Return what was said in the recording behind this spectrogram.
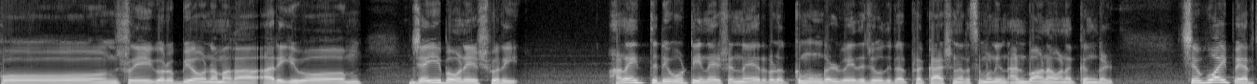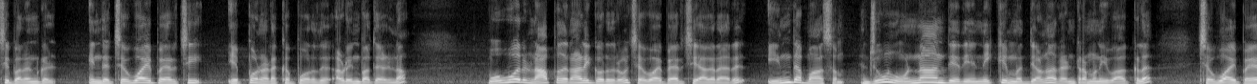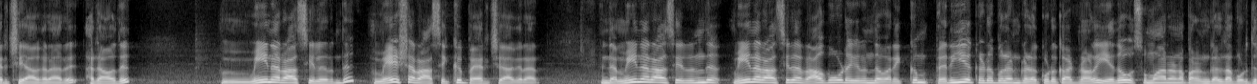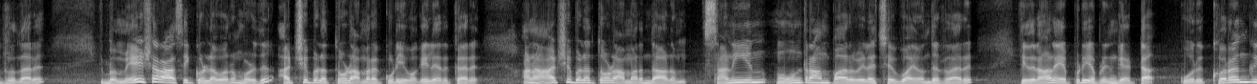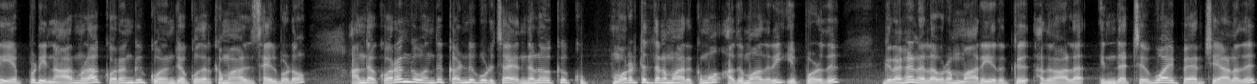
ஓம் ஸ்ரீ குருப்பியோ நமகா. ஹரிகி ஓம். ஜெய் புவனேஸ்வரி. அனைத்து டிவோட்டி நேஷன் நேயர்களுக்கும் உங்கள் வேத ஜோதிடர் பிரகாஷ் நரசிம்மனின் அன்பான வணக்கங்கள். செவ்வாய் பயிற்சி பலன்கள். இந்த செவ்வாய் பயிற்சி எப்போ நடக்க போகிறது அப்படின்னு பார்த்தீங்கன்னா ஒவ்வொரு நாற்பது நாளைக்கு ஒரு தடவை செவ்வாய் பயிற்சி ஆகிறாரு. இந்த மாதம் ஜூன் ஒன்றாம் தேதி அன்னைக்கு மத்தியானம் ரெண்டரை மணி வாக்கில் செவ்வாய் பயிற்சி ஆகிறாரு. அதாவது மீன ராசியிலிருந்து மேஷ ராசிக்கு பயிற்சி ஆகிறார் இந்த மீன ராசியிலிருந்து மீன ராசியில் ராகுவோடு இருந்த வரைக்கும் பெரிய கெடுபலன்களை கொடுக்காட்டினாலும் ஏதோ சுமாரான பலன்கள் தான் கொடுத்துட்டு இருந்தார். இப்போ மேஷ ராசிக்குள்ளே வரும்பொழுது ஆட்சி பலத்தோடு அமரக்கூடிய வகையில் இருக்கார். ஆனால் ஆட்சி பலத்தோடு அமர்ந்தாலும் சனியின் மூன்றாம் பார்வையில் செவ்வாய் வந்துடுறாரு. இதனால் எப்படி அப்படின்னு கேட்டால் ஒரு குரங்கு எப்படி நார்மலாக குரங்கு கொஞ்சம் குதர்க்கமாக செயல்படும்? அந்த குரங்கு வந்து கண்ணு குடித்தா எந்த அளவுக்கு கு முரட்டுத்தனமாக இருக்குமோ அது மாதிரி இப்பொழுது கிரக நிலவரம் மாறி இருக்குது அதனால் இந்த செவ்வாய் பயிற்சியானது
